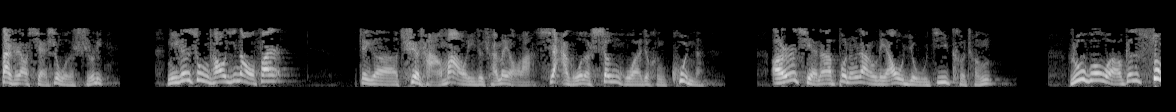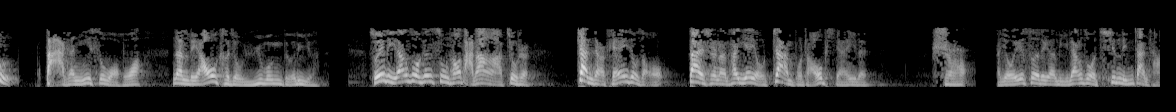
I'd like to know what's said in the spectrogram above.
但是要显示我的实力。你跟宋朝一闹翻，这个榷场贸易就全没有了，夏国的生活就很困难，而且呢，不能让辽有机可乘。如果我要跟宋打个你死我活，那辽可就渔翁得利了。所以李良作跟宋朝打仗啊，就是占点便宜就走，但是呢，他也有占不着便宜的时候。有一次，这个李良作亲临战场，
